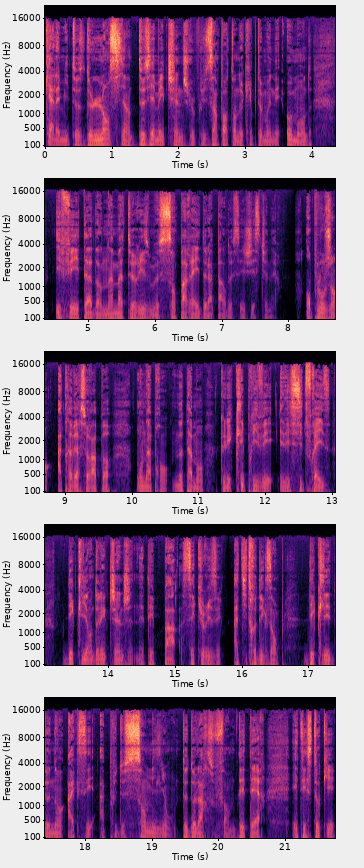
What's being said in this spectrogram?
calamiteuse de l'ancien deuxième exchange le plus important de crypto-monnaie au monde et fait état d'un amateurisme sans pareil de la part de ses gestionnaires. En plongeant à travers ce rapport, on apprend notamment que les clés privées et les seed phrases des clients de l'exchange n'étaient pas sécurisées. À titre d'exemple, des clés donnant accès à plus de 100 millions de dollars sous forme d'Ether étaient stockées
